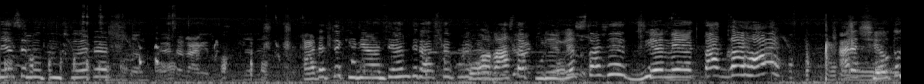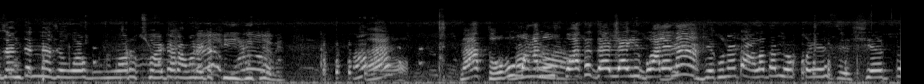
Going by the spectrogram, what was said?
নিয়েছে নতুন সোয়েটার? হাটের থেকে কিনে আনতে আনতে রাস্তায় পুরো রাস্তা পুড়িয়ে গেছে তা সে যে নে তাক গায়ে হয়। আরে সেও তো জানতেন না যে ওর ওর সোয়েটার আমার এটা ফ্রি দিতে হবে। হ্যাঁ? না তবু মানুষ বলে না। যে কোনো একটা আলাদা লোক পেয়েছে সে তো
